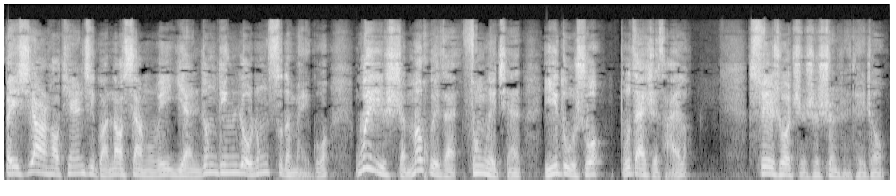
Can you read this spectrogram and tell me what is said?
北溪二号天然气管道项目为眼中钉、肉中刺的美国，为什么会在峰会前一度说不再制裁了？虽说只是顺水推舟，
